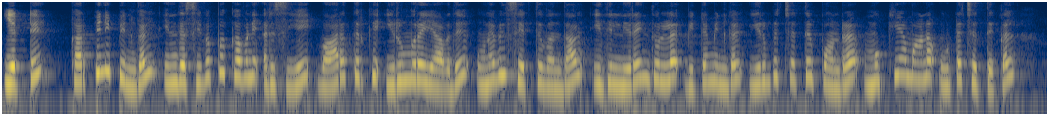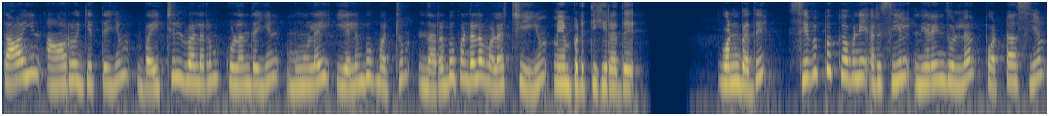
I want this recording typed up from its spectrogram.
எட்டு கர்ப்பிணி பெண்கள் இந்த சிவப்பு கவனி அரிசியை வாரத்திற்கு இருமுறையாவது உணவில் சேர்த்து வந்தால் இதில் நிறைந்துள்ள விட்டமின்கள் இரும்புச்சத்து போன்ற முக்கியமான ஊட்டச்சத்துக்கள் தாயின் ஆரோக்கியத்தையும் வயிற்றில் வளரும் குழந்தையின் மூளை எலும்பு மற்றும் நரம்பு மண்டல வளர்ச்சியையும் மேம்படுத்துகிறது. ஒன்பது. சிவப்பு கவனி அரிசியில் நிறைந்துள்ள பொட்டாசியம்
